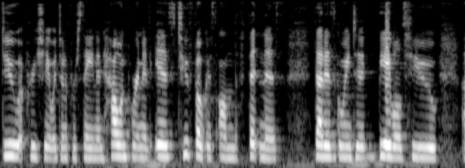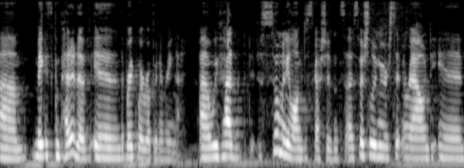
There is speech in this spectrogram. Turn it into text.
do appreciate what Jennifer's saying and how important it is to focus on the fitness that is going to be able to um, make us competitive in the breakaway roping arena. Uh, we've had so many long discussions, especially when we were sitting around in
